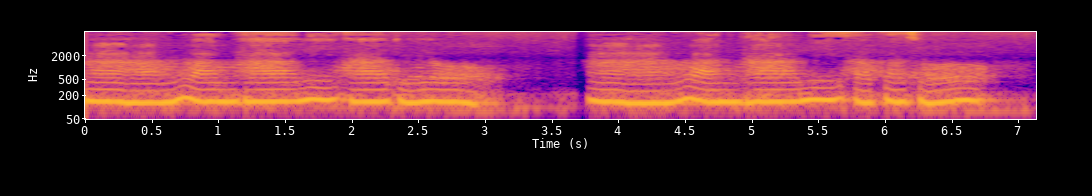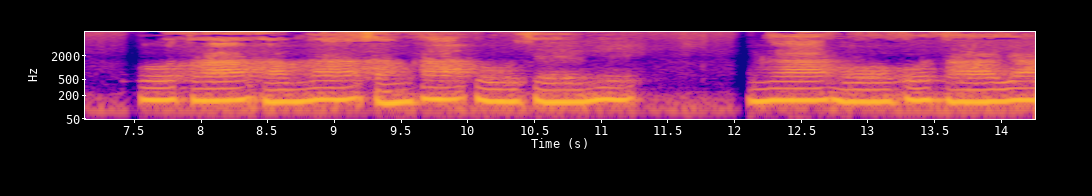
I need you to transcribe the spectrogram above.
อาหังวันทามิทาติโย อาหังวันทา พพโสพุทธะธรรมะสังฆะปูเชมินะโมพุทธายะ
